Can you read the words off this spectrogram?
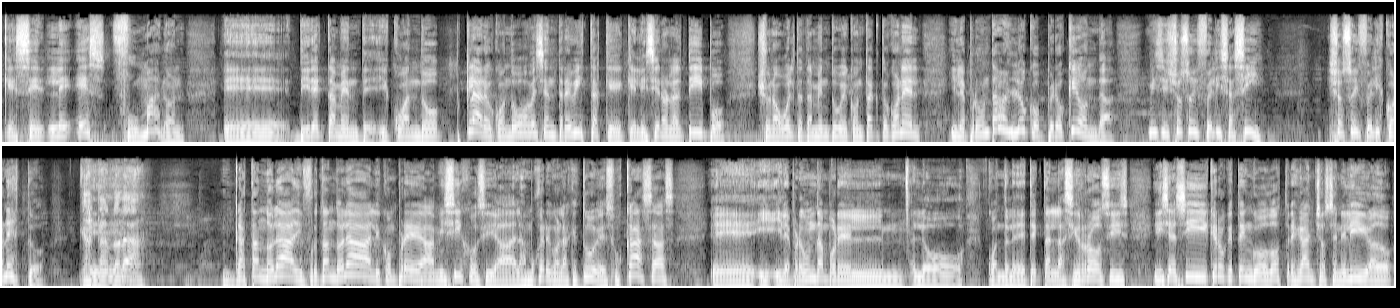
que se le esfumaron eh, directamente. Y cuando, claro, cuando vos ves entrevistas que, que le hicieron al tipo, yo una vuelta también tuve contacto con él, y le preguntaban, loco, pero ¿qué onda? Me dice, yo soy feliz así. Yo soy feliz con esto. Gastándola. Eh, gastándola, disfrutándola, le compré a mis hijos y a las mujeres con las que estuve sus casas eh, y, y le preguntan por el lo cuando le detectan la cirrosis y dice sí creo que tengo dos tres ganchos en el hígado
